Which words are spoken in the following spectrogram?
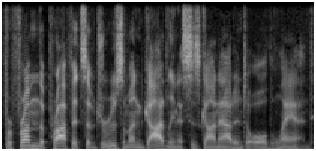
For from the prophets of Jerusalem, ungodliness has gone out into all the land.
